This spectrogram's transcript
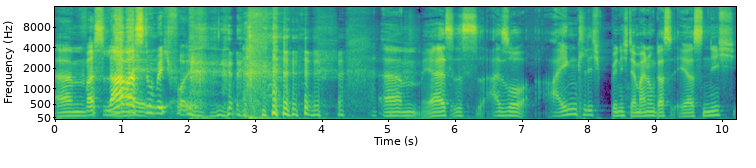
ähm, Was laberst du mich voll? ähm, ja, es ist, also eigentlich bin ich der Meinung, dass er es nicht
